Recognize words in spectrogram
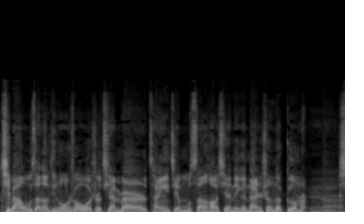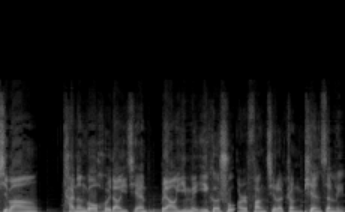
七八五三的听众说，我是前边参与节目三号线那个男生的哥们儿，希望他能够回到以前，不要因为一棵树而放弃了整片森林。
